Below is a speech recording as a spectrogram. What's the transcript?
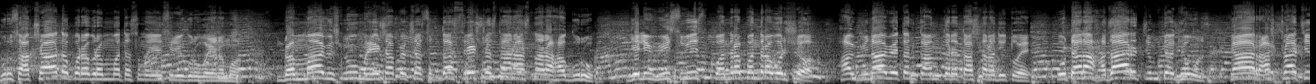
गुरु साक्षात परब्रह्म तस्मय श्री गुरुवय नम. ब्रह्मा विष्णू महेशापेक्षा सुद्धा श्रेष्ठ स्थान असणारा हा गुरु गेली वीस वीस पंधरा पंधरा वर्ष हा विनावेतन काम करत असताना देतोय पोटाला हजार चिमटं घेऊन या राष्ट्राची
